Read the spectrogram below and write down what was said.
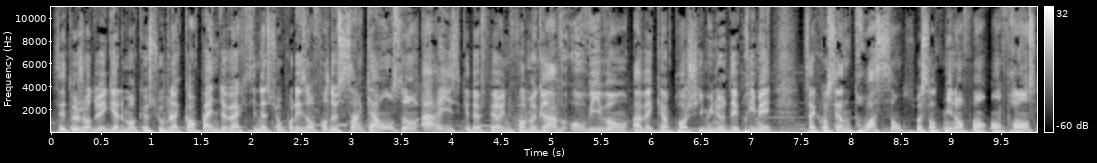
C'est aujourd'hui également que s'ouvre la campagne de vaccination pour les enfants de 5 à 11 ans à risque de faire une forme grave ou vivant avec un proche immunodéprimé. Ça concerne 360 000 enfants en France.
